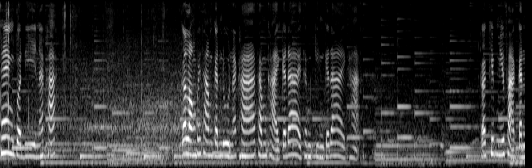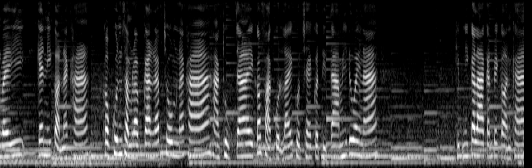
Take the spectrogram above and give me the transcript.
แห้งพอดีนะคะ ก็ลองไปทำกันดูนะคะทำขายก็ได้ทำกินก็ได้ค่ะ ก็คลิปนี้ฝากกันไว้แค่นี้ก่อนนะคะ ขอบคุณสำหรับการรับชมนะคะ หากถูกใจก็ฝากกดไลค์กดแชร์กดติดตามให้ด้วยนะ คลิปนี้ก็ลากันไปก่อนค่ะ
